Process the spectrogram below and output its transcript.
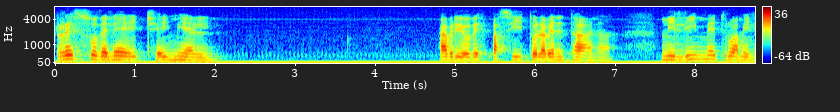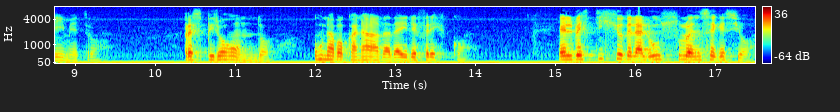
rezo de leche y miel. Abrió despacito la ventana, milímetro a milímetro. Respiró hondo, una bocanada de aire fresco. El vestigio de la luz lo ensegueció,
